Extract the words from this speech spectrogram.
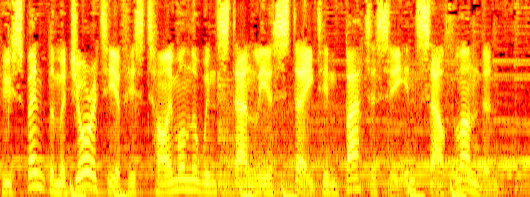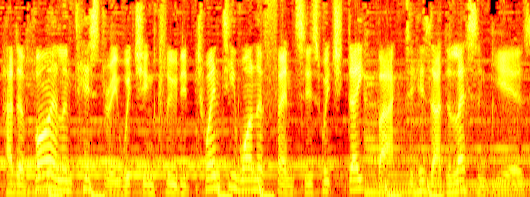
who spent the majority of his time on the Winstanley estate in Battersea in South London, had a violent history which included 21 offences which date back to his adolescent years.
